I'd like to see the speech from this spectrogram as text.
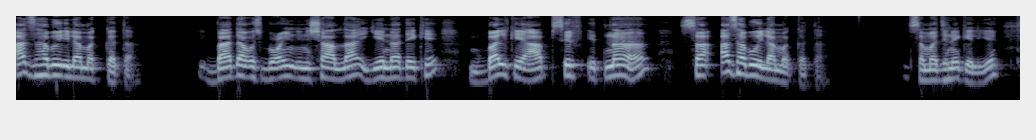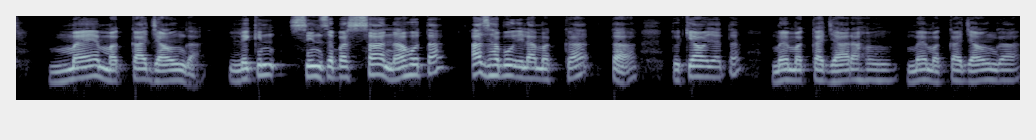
अजहब इला मक्कता, बादा उसबुइन इनशाला ये ना देखे, बल्कि आप सिर्फ़ इतना, सा अजहब इला मक्कता, समझने के लिए, मैं मक्का जाऊँगा, लेकिन सिन जबर सा ना होता, अजहब इला मक्का तो क्या हो जाता मैं मक्का जा रहा हूँ, मैं मक्का जाऊँगा,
